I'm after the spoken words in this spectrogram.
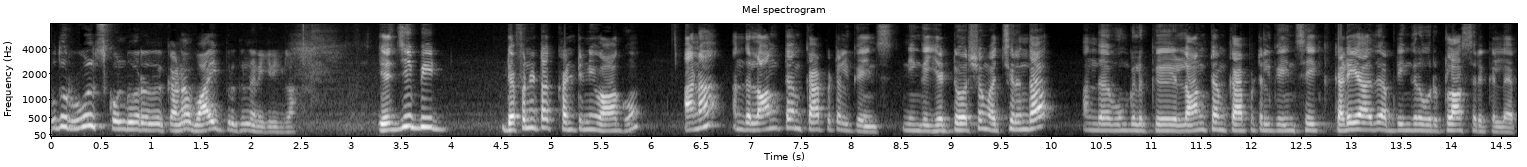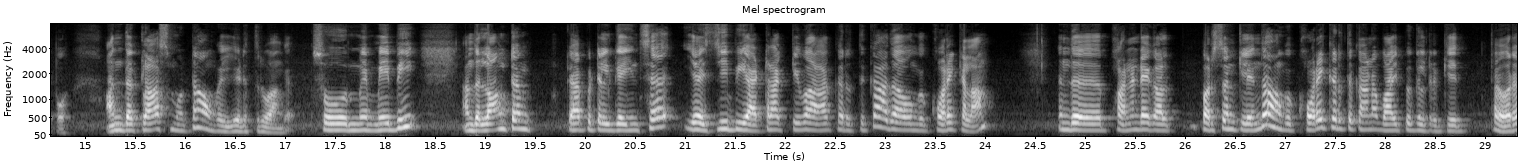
புது ரூல்ஸ் கொண்டு வர்றதுக்கான வாய்ப்பு இருக்குன்னு நினைக்கிறீங்களா? எஸ்ஜிபி டெஃபினட்டாக கண்டினியூ ஆகும். ஆனால் அந்த லாங் டேர்ம் கேபிட்டல் கெயின்ஸ் நீங்கள் எட்டு வருஷம் வச்சுருந்தா அந்த உங்களுக்கு லாங் டேர்ம் கேபிட்டல் கெயின்ஸே கிடையாது அப்படிங்கிற ஒரு கிளாஸ் இருக்குல்ல இப்போது அந்த கிளாஸ் மட்டும் அவங்க எடுத்துருவாங்க. ஸோ மே மேபி அந்த லாங் டேர்ம் கேபிட்டல் கெயின்ஸை எஸ்ஜிபி அட்ராக்டிவாக ஆக்கிறதுக்கு அதை அவங்க குறைக்கலாம். இந்த பன்னெண்டே கால் பர்சன்ட்லேருந்து அவங்க குறைக்கிறதுக்கான வாய்ப்புகள் இருக்கே தவிர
